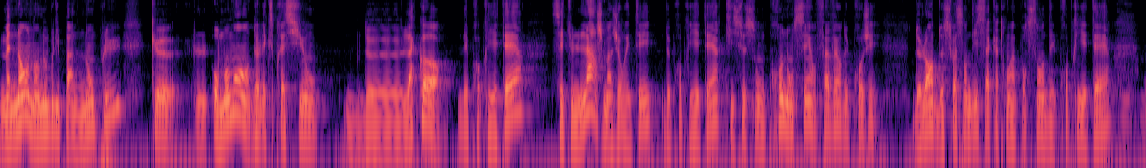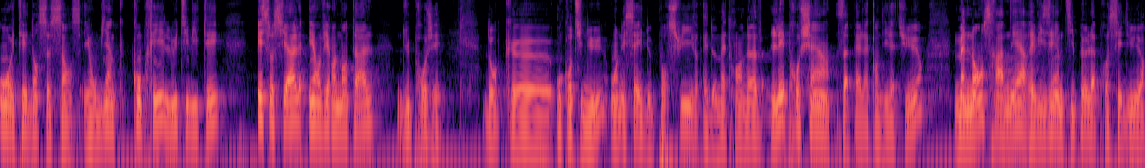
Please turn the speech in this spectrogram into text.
Maintenant, on n'en oublie pas non plus que au moment de l'expression de l'accord des propriétaires, c'est une large majorité de propriétaires qui se sont prononcés en faveur du projet. De l'ordre de 70 à 80% des propriétaires ont été dans ce sens et ont bien compris l'utilité et sociale et environnementale du projet. Donc euh, on continue, on essaye de poursuivre et de mettre en œuvre les prochains appels à candidature. Maintenant, on sera amené à réviser un petit peu la procédure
